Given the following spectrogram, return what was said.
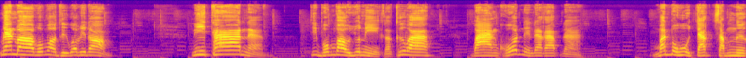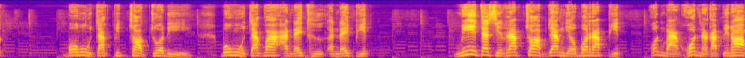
แม่นบ่ผมบอกถือว่าพี่น้องนิทานน่ะที่ผมเบาอยู่นี่ก็คือว่า บางคนนี่นะครับนะมันบ่หูจักสำนึก บ่หูจักผิดชอบชั่วดีบ่หูจักว่าอันใดถูกอันใดผิด มีแต่สิรับชอบอย่างเดียวบ่รับผิด คนบางคนนะครับพี่น้อง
